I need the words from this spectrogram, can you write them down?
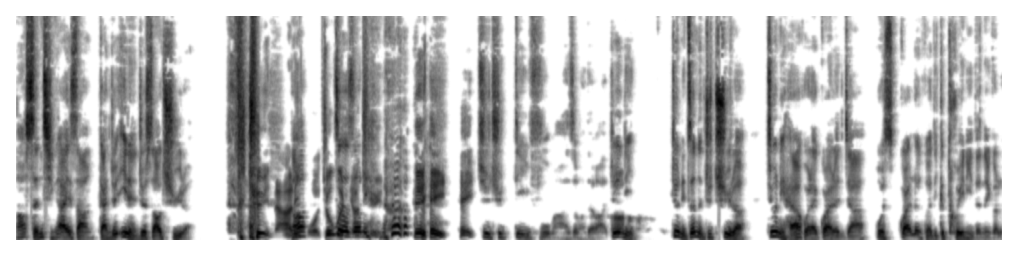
然后神情哀伤，感觉一脸就是要去了，去哪里？我就问你要去哪？嘿嘿嘿，去去地府嘛什么的嘛，就是你，哦就你真的就去了，结果你还要回来怪人家，或是怪任何一个推你的那个人，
